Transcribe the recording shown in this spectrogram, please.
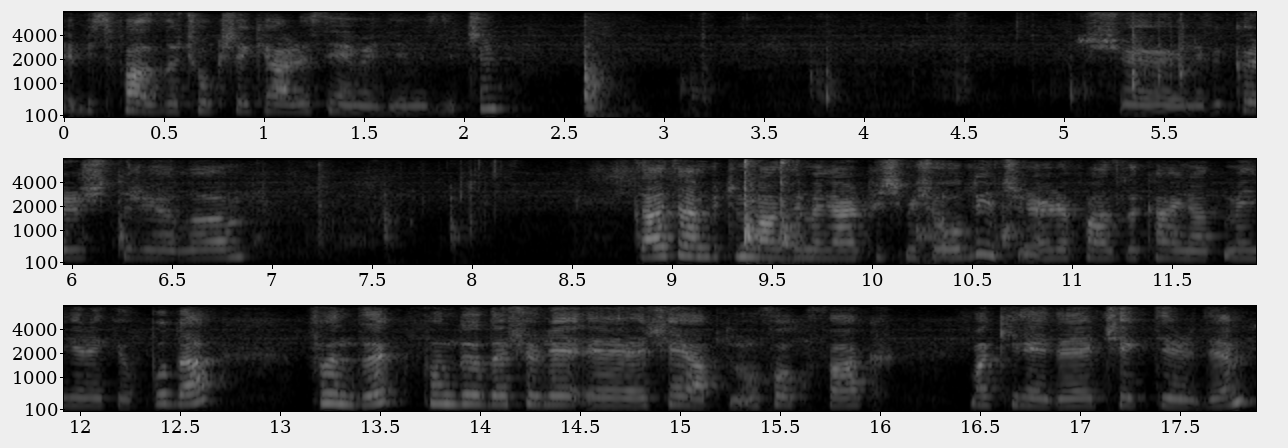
E, biz fazla çok şekerli sevmediğimiz için. Şöyle bir karıştıralım. Zaten bütün malzemeler pişmiş olduğu için öyle fazla kaynatmaya gerek yok. Bu da fındık. Fındığı da şöyle e, şey yaptım ufak ufak makinede çektirdim.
